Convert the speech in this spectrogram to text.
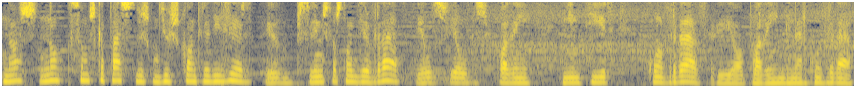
nós não somos capazes de os, de os contradizer. Percebemos que eles estão a dizer a verdade. Eles, eles podem mentir com a verdade, ou podem enganar com a verdade.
